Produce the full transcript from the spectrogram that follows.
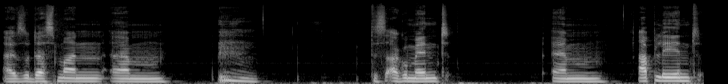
Also, dass man ähm, das Argument ähm, ablehnt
